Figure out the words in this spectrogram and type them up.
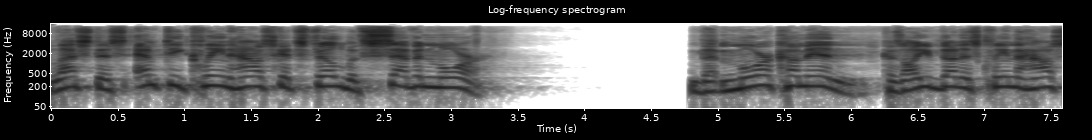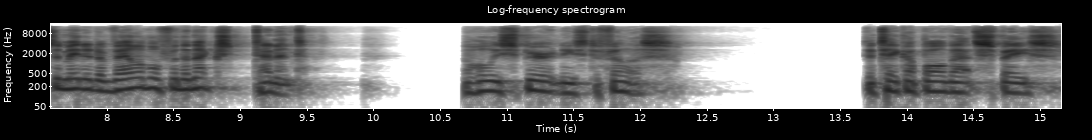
lest this empty, clean house gets filled with seven more. That more come in, because all you've done is clean the house and made it available for the next tenant. The Holy Spirit needs to fill us, to take up all that space.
